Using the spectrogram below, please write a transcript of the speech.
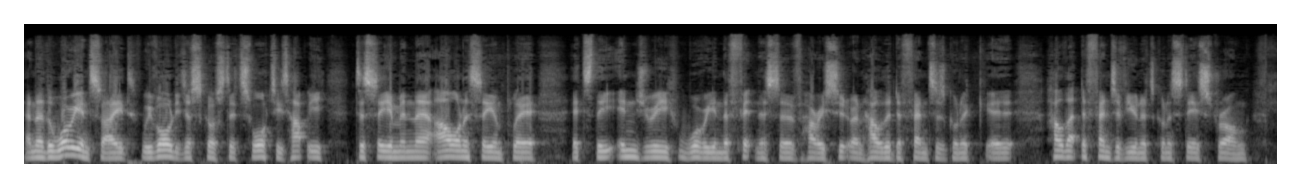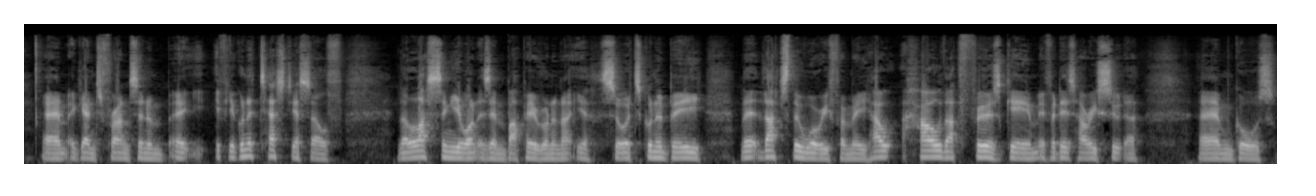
And then the worrying side, we've already discussed it. Swarty's happy to see him in there. I want to see him play. It's the injury worry and the fitness of Harry Souttar and how the defence is going to, uh, how that defensive unit's going to stay strong um, against France. And uh, if you're going to test yourself, the last thing you want is Mbappe running at you. So it's going to be that's the worry for me. How how that first game, if it is Harry Souttar, um, goes.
